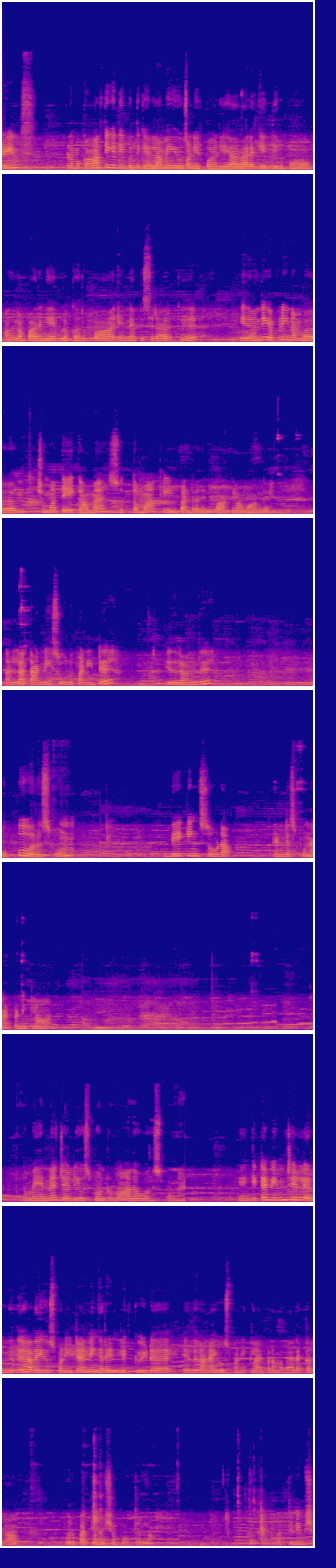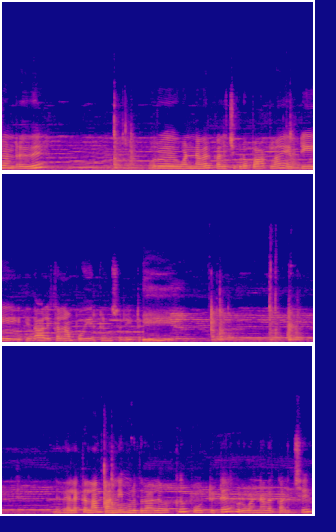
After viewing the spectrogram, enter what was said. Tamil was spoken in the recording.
ஃப்ரெண்ட்ஸ் இப்போ நம்ம கார்த்திகை தீபத்துக்கு எல்லாமே யூஸ் பண்ணியிருப்போம் இல்லையா? விளக்கேற்றிருப்போம் அதெல்லாம் பாருங்கள் எவ்வளோ கருப்பாக எண்ணெய் பிசுறாக இருக்குது இதை வந்து எப்படி நம்ம சும்மா தேய்க்காமல் சுத்தமாக க்ளீன் பண்ணுறதுன்னு பார்க்கலாம் வாங்க. நல்லா தண்ணி சூடு பண்ணிவிட்டு இதில் வந்து உப்பு ஒரு ஸ்பூன் பேக்கிங் சோடா ரெண்டு ஸ்பூன் ஆட் பண்ணிக்கலாம். நம்ம என்ன ஜெல் யூஸ் பண்ணுறோமோ அதை ஒரு ஸ்பூன் என்கிட்ட விம் ஜெல் இருந்தது அதை யூஸ் பண்ணிட்டேன். நீங்கள் ரின் லிக்விடு எது வேணால் யூஸ் பண்ணிக்கலாம். இப்போ நம்ம விளக்கெல்லாம் ஒரு பத்து நிமிஷம் போட்டுடலாம். பத்து நிமிஷன்றது ஒரு ஒன் ஹவர் கழித்து கூட பார்க்கலாம். எப்படி இது அழுக்கெல்லாம் போயிருக்குன்னு சொல்லிட்டு. இந்த விளக்கெல்லாம் தண்ணி முழுகிற அளவுக்கு போட்டுட்டு ஒரு ஒன் ஹவர் கழித்து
